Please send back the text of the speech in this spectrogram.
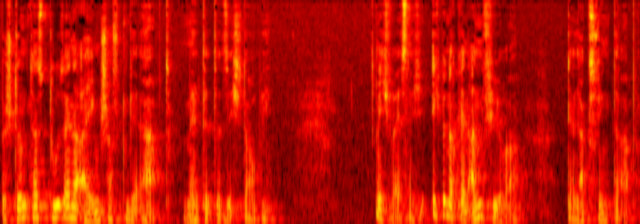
Bestimmt hast du seine Eigenschaften geerbt, meldete sich Staubi. Ich weiß nicht, ich bin doch kein Anführer. Der Lachs winkte ab.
